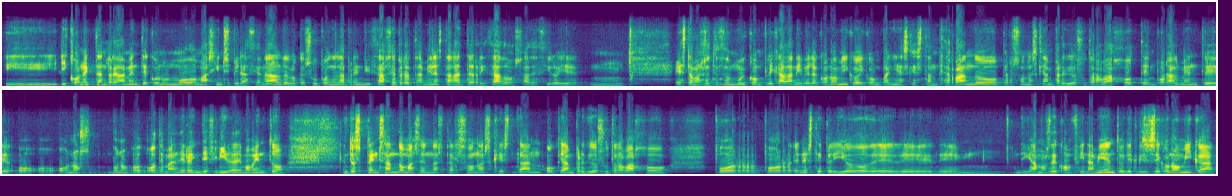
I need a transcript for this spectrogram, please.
y, y, conectan realmente con un modo más inspiracional de lo que supone el aprendizaje, pero también están aterrizados a decir, oye, estamos en una situación muy complicada a nivel económico, hay compañías que están cerrando, personas que han perdido su trabajo temporalmente o, o, o no, bueno, o, de manera indefinida de momento. Entonces, pensando más en las personas que están o que han perdido su trabajo por, en este periodo de, digamos, de confinamiento y de crisis económica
